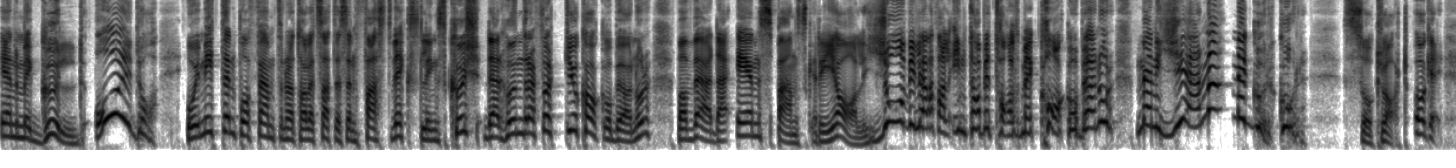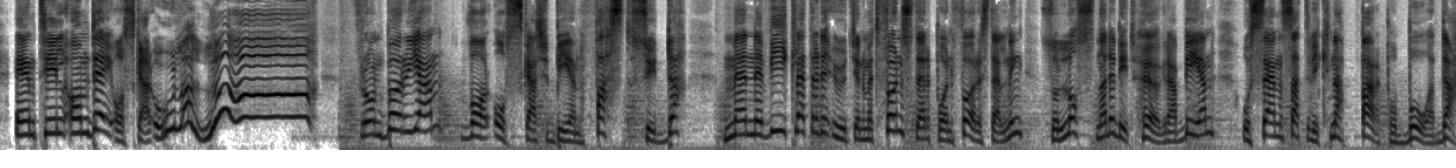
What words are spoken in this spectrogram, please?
än med guld. Oj då! Och i mitten på 1500-talet sattes en fast växlingskurs där 140 kakaobönor var värda en spansk real. Jag vill i alla fall inte ha betalt med kakaobönor, men gärna med gurkor. Såklart. Okej, okay. en till om dig, Oscar. Oh la la! Från början var Oscars ben fastsydda. Men när vi klättrade ut genom ett fönster på en föreställning så lossnade ditt högra ben och sen satte vi knappar på båda.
